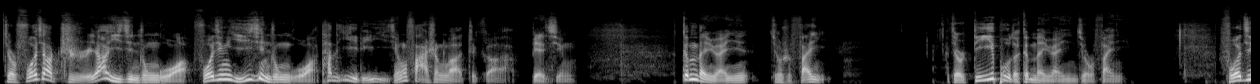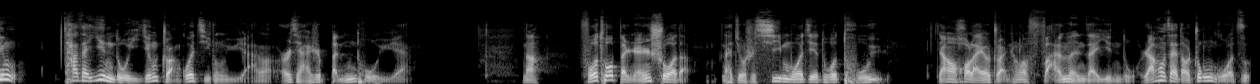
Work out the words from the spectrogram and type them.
就是佛教只要一进中国，佛经一进中国，它的义理已经发生了这个变形。根本原因就是翻译，就是第一步的根本原因就是翻译。佛经它在印度已经转过几种语言了，而且还是本土语言。那佛陀本人说的，那就是西摩揭多土语，然后后来又转成了梵文在印度，然后再到中国字，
